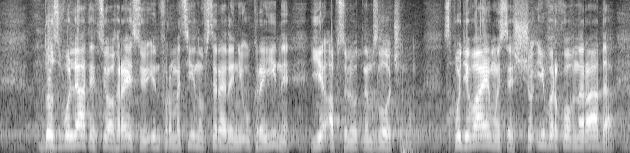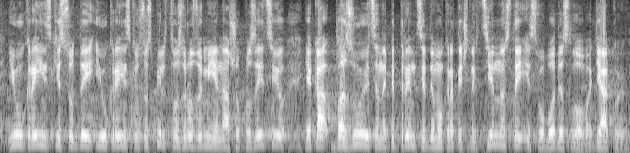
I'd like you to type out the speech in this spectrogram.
дозволяти цю агресію інформаційну всередині України є абсолютним злочином. Сподіваємося, що і Верховна Рада, і українські суди, і українське суспільство зрозуміє нашу позицію, яка базується на підтримці демократичних цінностей і свободи слова. Дякую.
